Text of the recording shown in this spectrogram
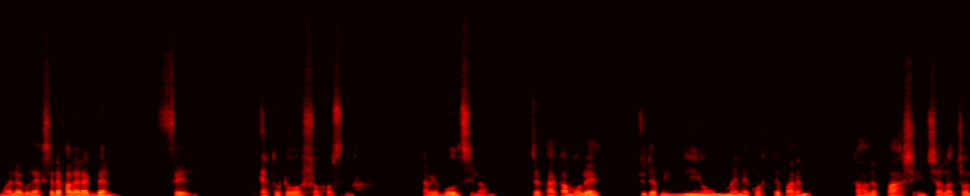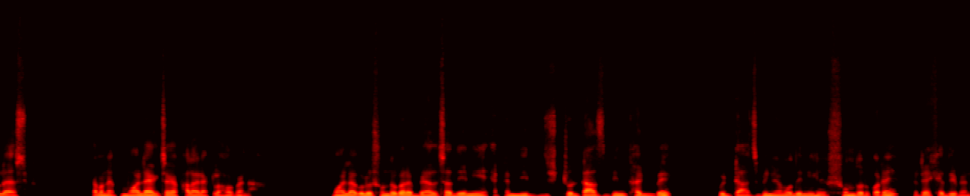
ময়লাগুলো এক সাইডে রাখবেন, ফেল। এতটাও সহজ না। আমি বলছিলাম যে তাকামলে যদি আপনি নিয়ম মেনে করতে পারেন, তাহলে পাস ইনশাল্লাহ চলে আসবে। তার মানে ময়লা এক জায়গায় ফালায় রাখলে হবে না। ময়লাগুলো সুন্দর করে বেলচা দিয়ে নিয়ে একটা নির্দিষ্ট ডাস্টবিন থাকবে। ওই ডাস্টবিনের মধ্যে নিয়ে সুন্দর করে রেখে দিবেন।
